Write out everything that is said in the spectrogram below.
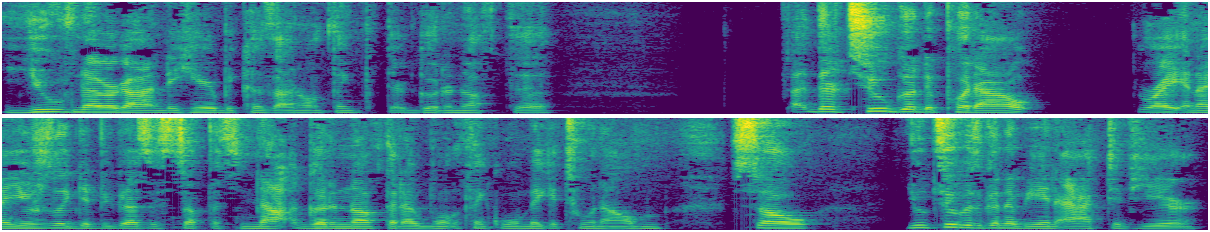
you've never gotten to hear because I don't think that they're good enough to. They're too good to put out, right? And I usually give you guys the stuff that's not good enough that I won't think will make it to an album. So YouTube is going to be an active year,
